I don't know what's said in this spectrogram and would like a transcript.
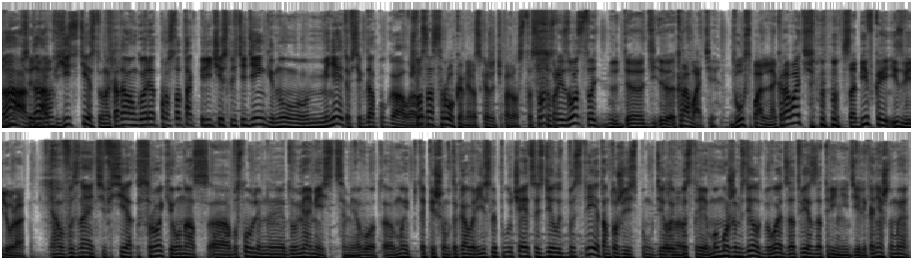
да, да, дела. Естественно. Когда вам говорят просто так перечислите деньги, ну, меня это всегда пугало. Что со сроками, расскажите, пожалуйста. Срок Со- производства э, э, кровати. Двухспальная кровать с обивкой из велюра. А Вы знаете, все сроки у нас э, обусловлены двумя месяцами. Вот. Э, Мы это пишем в договоре. Если получается сделать быстрее, там тоже есть пункт «делаем Ага. быстрее», мы можем сделать, бывает, за две, за три недели. Конечно, мы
